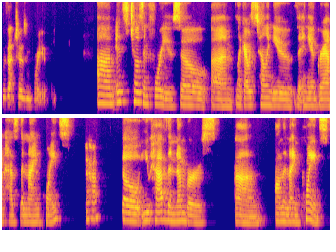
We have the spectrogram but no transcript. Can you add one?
was that chosen for you? Um, it's chosen for you. So, um, like I was telling you, the Enneagram has the nine points. Uh-huh. So you have the numbers um, on the nine points.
